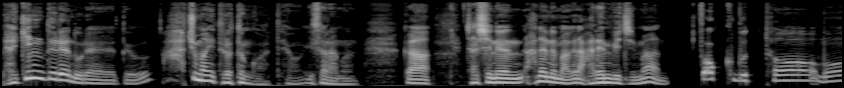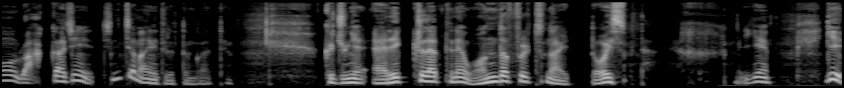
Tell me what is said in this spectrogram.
백인들의 노래도 아주 많이 들었던 것 같아요. 이 사람은. 그러니까 자신은 하는 음악은 R&B지만 포크부터 뭐 락까지 진짜 많이 들었던 것 같아요. 그 중에 에릭 클랩튼의 Wonderful Tonight도 있습니다. 이게 이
